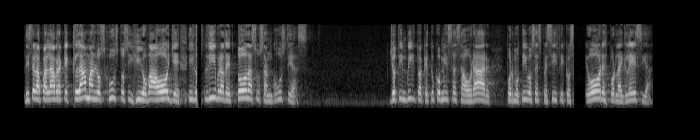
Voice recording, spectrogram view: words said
Dice la palabra que claman los justos y Jehová oye y los libra de todas sus angustias. Yo te invito a que tú comiences a orar por motivos específicos, a que ores por la iglesia,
